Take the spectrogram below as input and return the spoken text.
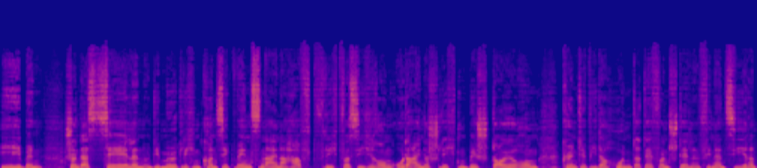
Eben. Schon das Zählen und die möglichen Konsequenzen einer Haftpflichtversicherung oder einer schlichten Besteuerung könnte wieder Hunderte von Stellen finanzieren.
